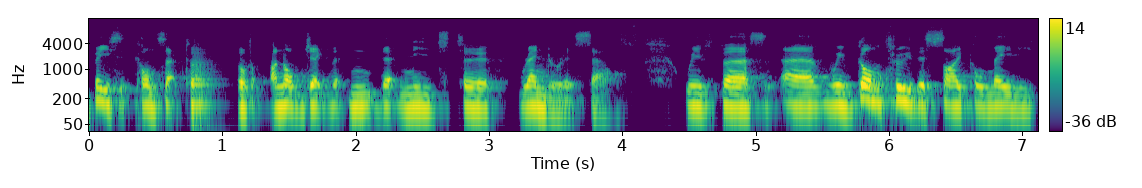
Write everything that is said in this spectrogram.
basic concept of, an object that, that needs to render itself. We've uh, uh, we've gone through this cycle maybe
